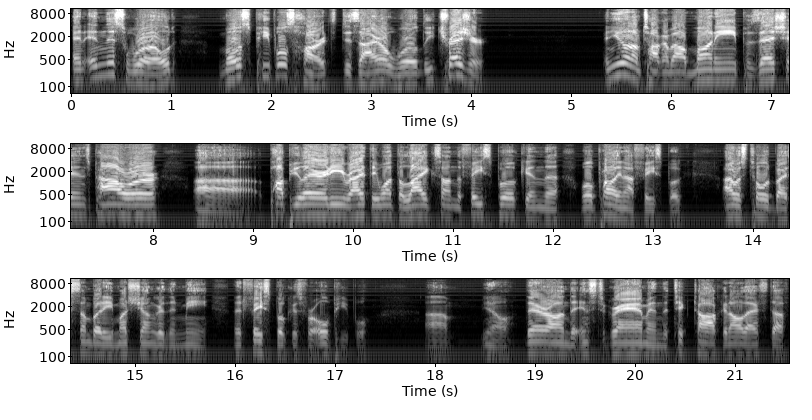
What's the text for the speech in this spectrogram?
And in this world, most people's hearts desire worldly treasure. And you know what I'm talking about money, possessions, power, uh, popularity, right? They want the likes on the Facebook and the, well, probably not Facebook, I was told by somebody much younger than me that Facebook is for old people. Um, you know, they're on the Instagram and the TikTok and all that stuff.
